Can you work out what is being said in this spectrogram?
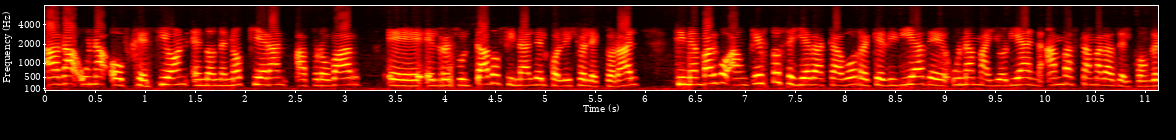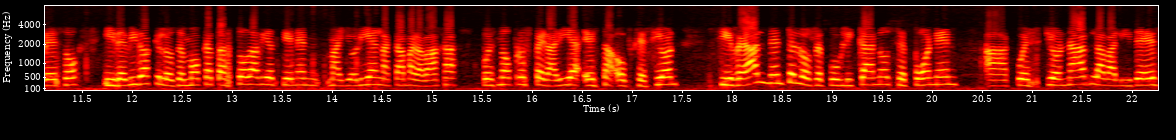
haga una objeción en donde no quieran aprobar eh, el resultado final del colegio electoral. Sin embargo, aunque esto se lleve a cabo, requeriría de una mayoría en ambas cámaras del Congreso y debido a que los demócratas todavía tienen mayoría en la Cámara Baja, pues no prosperaría esta objeción. Si realmente los republicanos se ponen a cuestionar la validez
